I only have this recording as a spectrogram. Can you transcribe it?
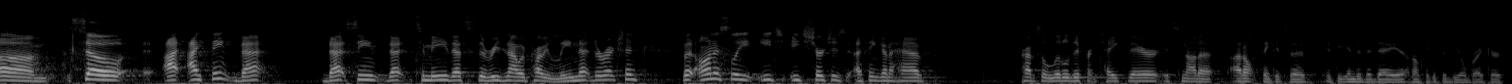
Um, so I, I think that that seems that to me that's the reason I would probably lean that direction. But honestly, each each church is I think going to have perhaps a little different take there. It's not a, I don't think it's a, at the end of the day, I don't think it's a deal breaker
